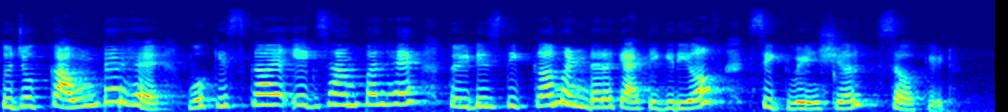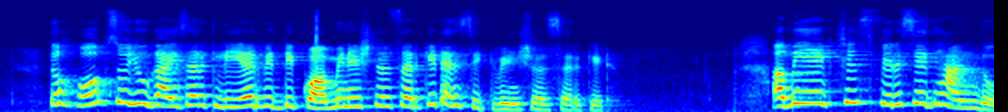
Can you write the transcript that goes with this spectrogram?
तो जो काउंटर है, वो किसका एग्ज़ाम्पल है? तो it is the come under a category of sequential circuit तो hope so you guys are clear with the combinational circuit and sequential circuit अभी एक चीज़ फिर से ध्यान दो।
